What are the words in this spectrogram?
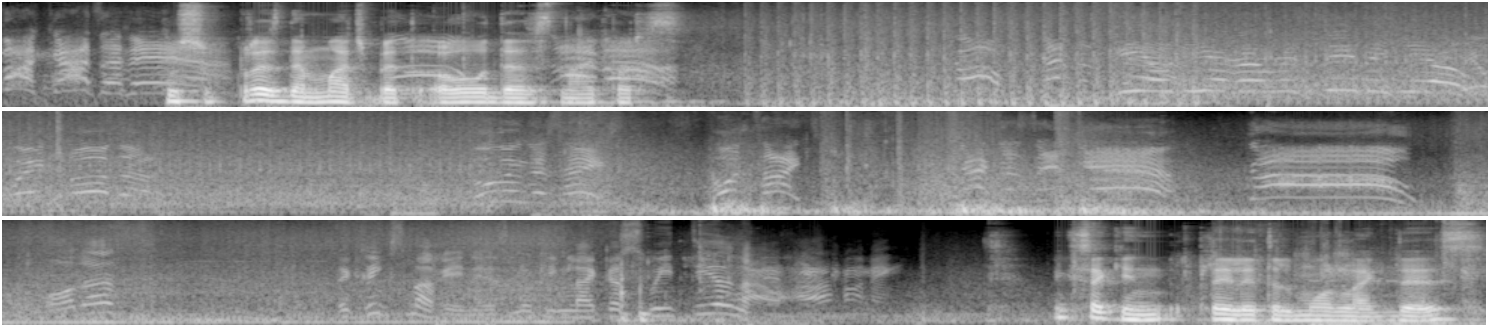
fuck out of here! to suppress them much better. Oh, the snipers. Go! Get us Pioniere receiving you! You wait order. Moving this haste. Hold tight. Get us in gear. Go! Orders? The Kriegsmarine is looking like a sweet deal now. I guess I can play a little more like this.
